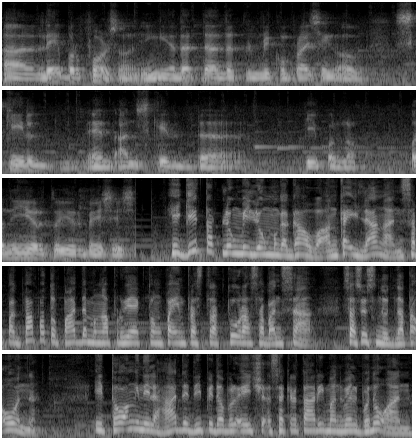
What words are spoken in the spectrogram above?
uh, labor force no? That uh, that will be comprising of skilled and unskilled uh, people no on a year to year basis Higit 3 milyong manggagawa ang kailangan sa pagpapatupad ng mga proyektong paimprastruktura sa bansa sa susunod na taon. Ito ang inilahad ni DPWH Secretary Manuel Bonoan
